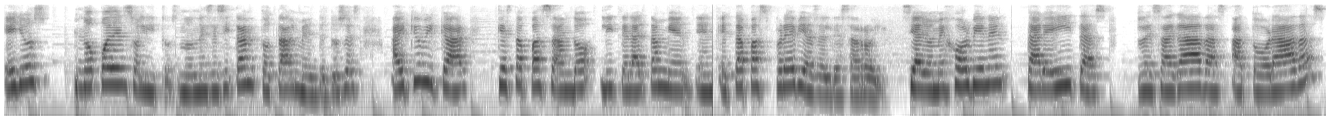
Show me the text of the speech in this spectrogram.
ellos no pueden solitos, nos necesitan totalmente. Entonces hay que ubicar qué está pasando literal también en etapas previas del desarrollo. Si a lo mejor vienen tareitas rezagadas, atoradas,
